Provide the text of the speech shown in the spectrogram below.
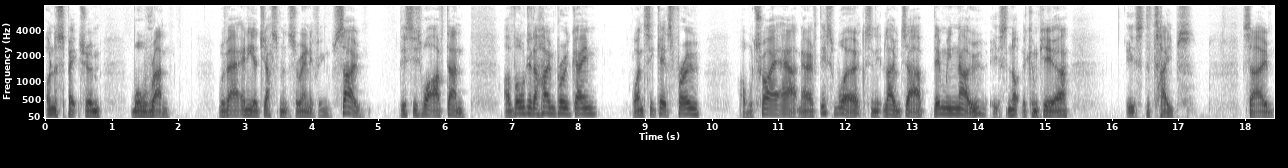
on the Spectrum will run without any adjustments or anything. So, this is what I've done. I've ordered a homebrew game. Once it gets through, I will try it out. Now, if this works and it loads up, then we know it's not the computer, it's the tapes. So,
